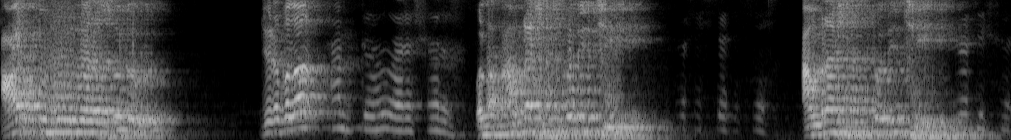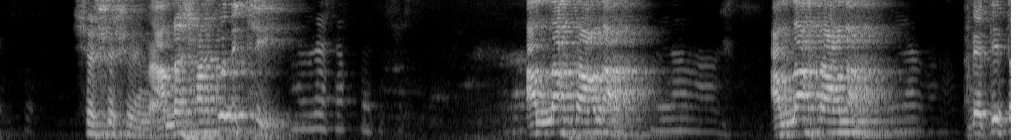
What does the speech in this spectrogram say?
আবদুহু ওয়া রাসূলুহু। জোরে বলো। ওয়া রাসূলুহু। বলো আমরা সাক্ষ্য দিচ্ছি। আমরা সাক্ষ্য দিচ্ছি। আমরা সাক্ষ্য দিচ্ছি। আল্লাহ তাহলা আল্লাহ। তাহলা ব্যতীত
